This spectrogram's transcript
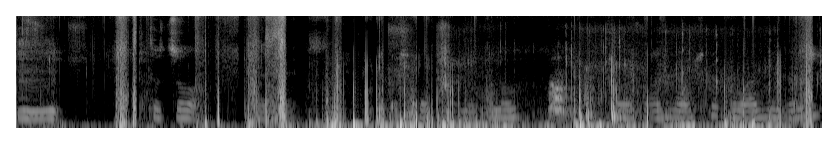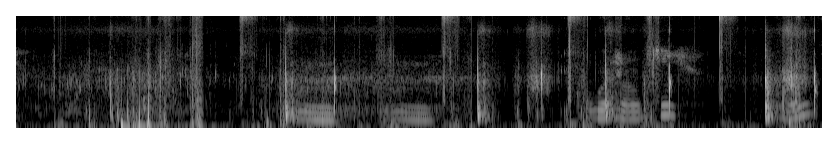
Mm, to co e, tego się robi na kanał. To jest właśnie prowadzi moi. Koleżanki. Więc.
